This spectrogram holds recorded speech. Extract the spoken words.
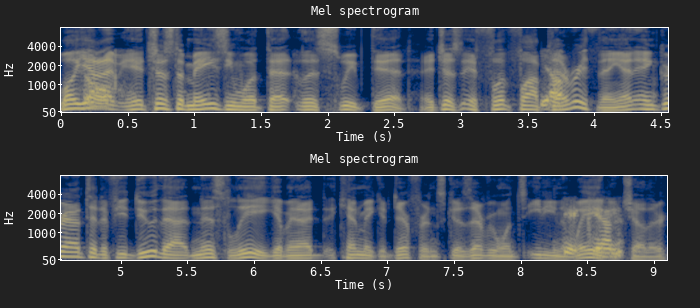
Well, yeah, so, I mean, it's just amazing what that this sweep did. It just it flip flopped everything. And, and, granted, if you do that in this league, I mean, it can make a difference because everyone's eating away at each other.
